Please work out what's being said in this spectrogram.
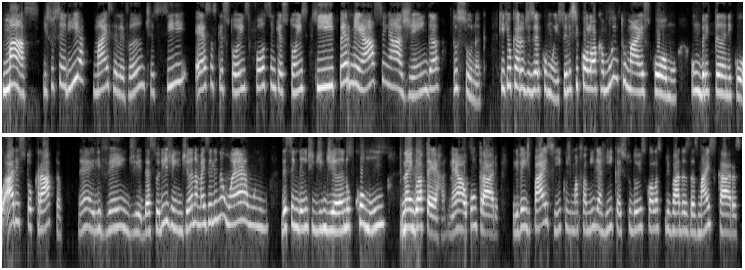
Mas isso seria mais relevante se essas questões fossem questões que permeassem a agenda do Sunak. O que, que eu quero dizer com isso? Ele se coloca muito mais como um britânico aristocrata, né? Ele vem de, dessa origem indiana, mas ele não é um descendente de indiano comum na Inglaterra, né? Ao contrário, ele vem de pais ricos, de uma família rica, estudou em escolas privadas das mais caras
